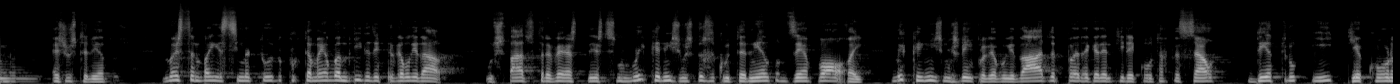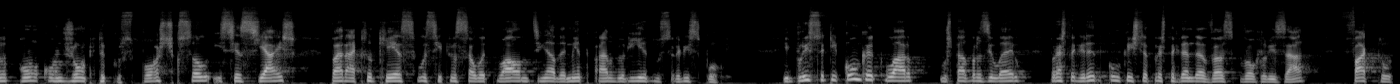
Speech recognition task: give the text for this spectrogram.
um, ajustamentos, mas também, acima de tudo, porque também é uma medida de empregabilidade. Os Estados, através destes mecanismos de recrutamento, desenvolvem mecanismos de empregabilidade para garantir a contratação dentro e de acordo com um conjunto de pressupostos que são essenciais para aquilo que é a sua situação atual, designadamente para a melhoria do serviço público. E por isso aqui congratular o Estado brasileiro por esta grande conquista, por este grande avanço que vão realizar. De facto,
